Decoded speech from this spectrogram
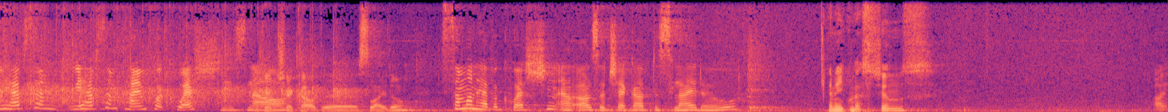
We have some we have some time for questions now. You can check out the Slido. Someone have a question? I'll also check out the Slido. Any questions? Hi.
